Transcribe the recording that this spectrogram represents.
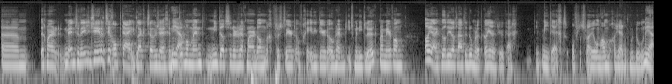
ehm, zeg maar, mensen realiseren het zich op tijd, laat ik het zo zeggen. Niet Ja. op het moment, niet dat ze er zeg maar dan gefrustreerd of geïrriteerd over zijn dat iets me niet lukt, maar meer van: Oh ja, ik wilde je dat laten doen, maar dat kan je natuurlijk eigenlijk niet, niet echt. Of dat is wel heel onhandig als jij dat moet doen. Ja,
